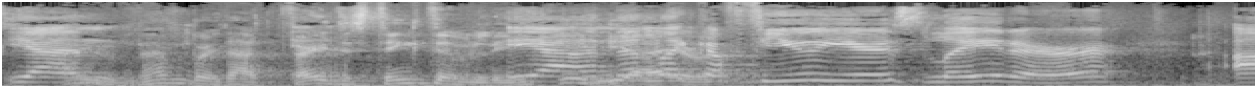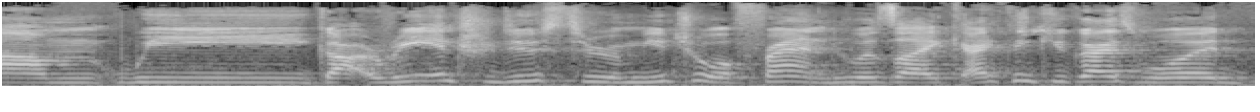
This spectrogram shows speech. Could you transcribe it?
Yeah, I remember that very distinctively. Yeah, and then I like a few years later, um, we got reintroduced through a mutual friend who was like, "I think you guys would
